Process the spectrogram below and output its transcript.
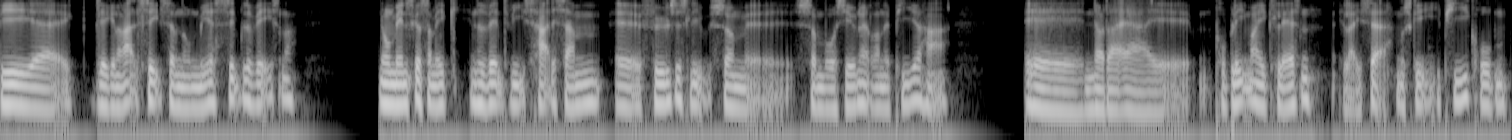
Vi er, bliver generelt set som nogle mere simple væsener. Nogle mennesker, som ikke nødvendigvis har det samme øh, følelsesliv, som, øh, som vores jævnaldrende piger har. Øh, når der er øh, problemer i klassen, eller især måske i pigegruppen,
